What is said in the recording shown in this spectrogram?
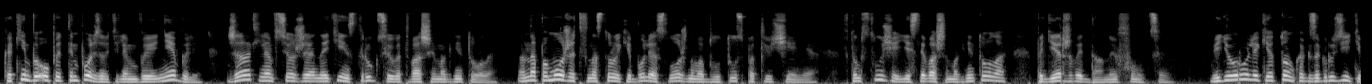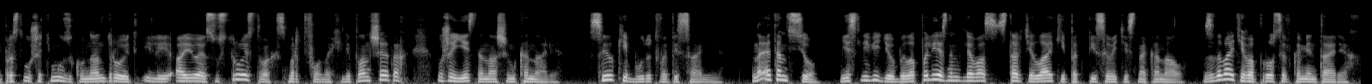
Каким бы опытным пользователем вы не были, желательно все же найти инструкцию от вашей магнитолы. Она поможет в настройке более сложного Bluetooth подключения, в том случае, если ваша магнитола поддерживает данную функцию. Видеоролики о том, как загрузить и прослушать музыку на Android или iOS устройствах, смартфонах или планшетах уже есть на нашем канале. Ссылки будут в описании. На этом все. Если видео было полезным для вас, ставьте лайки и подписывайтесь на канал. Задавайте вопросы в комментариях.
